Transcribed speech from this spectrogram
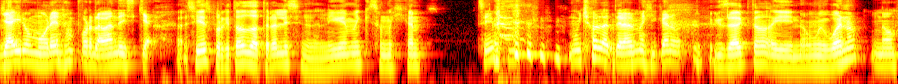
Jairo Moreno por la banda izquierda. Así es, porque todos los laterales en la Liga MX son mexicanos. ¿Sí? Mucho lateral mexicano. Exacto, y no muy bueno. No.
